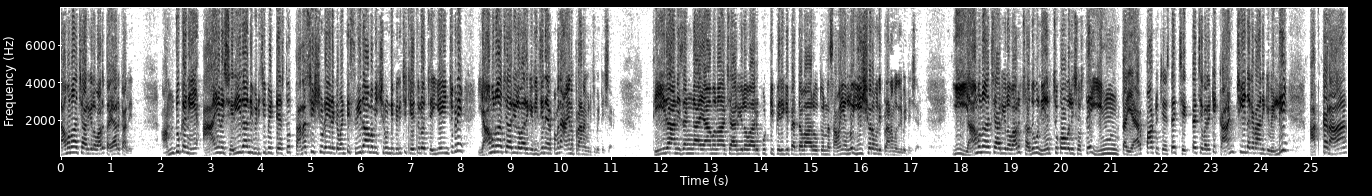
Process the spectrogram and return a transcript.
యామునాచార్యుల వారు తయారు కాలేదు. అందుకని ఆయన శరీరాన్ని విడిచిపెట్టేస్తూ తన శిష్యుడైనటువంటి శ్రీరామమిశ్రుణ్ణి పిలిచి చేతిలో చెయ్యించుకుని యామునాచార్యుల వారికి విద్య నేర్పమని ఆయన ప్రాణం విడిచిపెట్టేశారు. తీరా నిజంగా యామునాచార్యుల వారు పుట్టి పెరిగి పెద్దవారవుతున్న సమయంలో ఈశ్వరముని ప్రాణం వదిలిపెట్టేశారు. ఈ యామునాచార్యుల వారు చదువు నేర్చుకోవలసి వస్తే ఇంత ఏర్పాటు చేస్తే చిట్ట చివరికి కాంచీ నగరానికి వెళ్ళి అక్కడ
